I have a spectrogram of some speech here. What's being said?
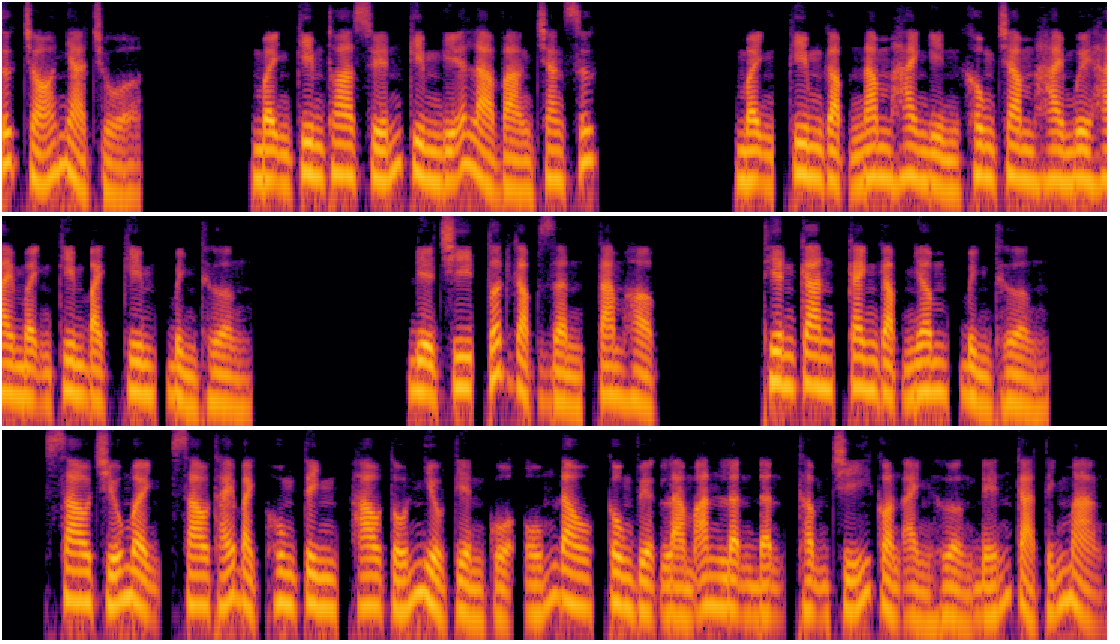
tức chó nhà chùa. Mệnh kim thoa xuyến kim nghĩa là vàng trang sức. Mệnh kim gặp năm 2022 mệnh kim bạch kim, bình thường. Địa chi, tuất gặp dần, tam hợp. Thiên can, canh gặp nhâm, bình thường. Sao chiếu mệnh, sao thái bạch hung tinh, hao tốn nhiều tiền của, ốm đau, công việc làm ăn lận đận, thậm chí còn ảnh hưởng đến cả tính mạng.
